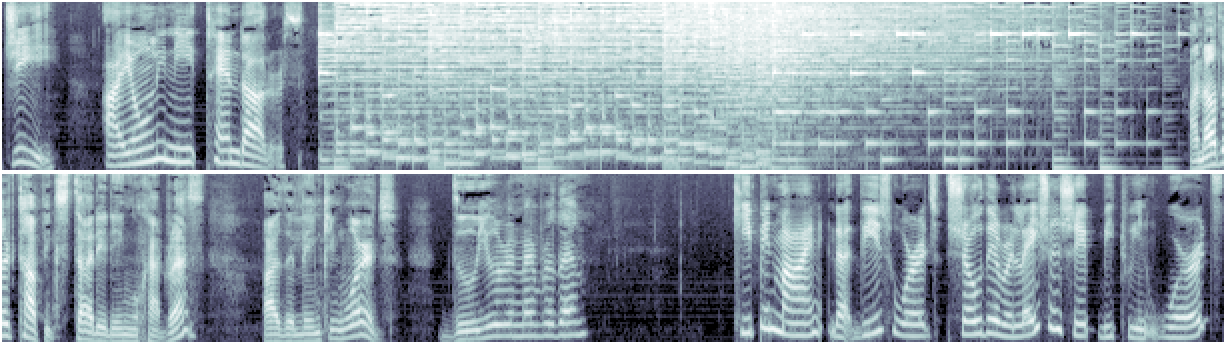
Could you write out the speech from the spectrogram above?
G. I only need $10. Another topic studied in Ujarras are the linking words. Do you remember them? Keep in mind that these words show the relationship between words,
